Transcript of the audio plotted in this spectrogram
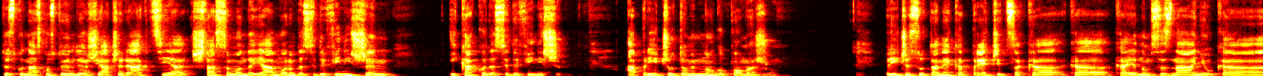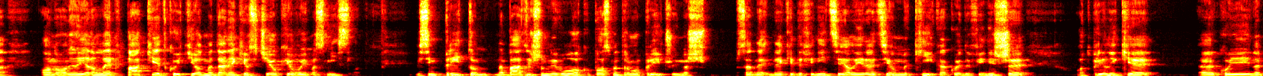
to je kod nas postoji onda još jača reakcija šta sam onda ja, moram da se definišem i kako da se definišem. A priče u tome mnogo pomažu. Priče su ta neka prečica ka, ka, ka jednom saznanju, ka ono, on je jedan lep paket koji ti odmah da neki osjećaj, ok, ovo ima smisla. Mislim, pritom, na bazičnom nivou, ako posmatramo priču, imaš sad ne, neke definicije, ali recimo McKee, kako je definiše, otprilike, e, koji je,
